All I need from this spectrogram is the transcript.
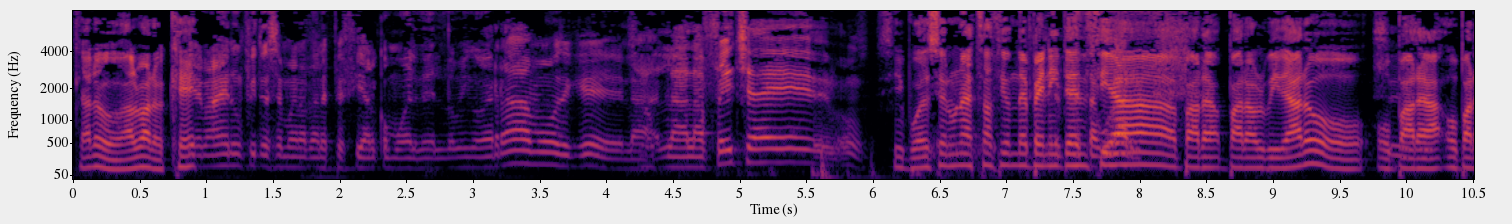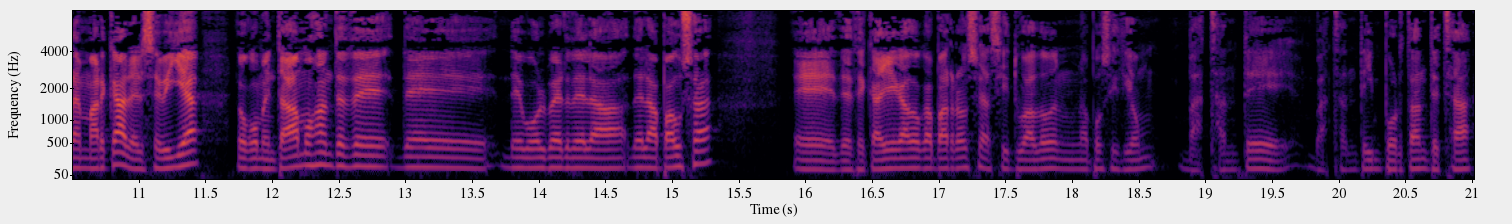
Claro, Álvaro, es que. Además, en un fin de semana tan especial como el del Domingo de Ramos, que la, la, la fecha es. Sí, puede ser una estación de penitencia para, para olvidar o, o Sí, para, sí. o para enmarcar. El Sevilla, lo comentábamos antes de, de- de volver de la, de la pausa, eh, desde que ha llegado Caparrós se ha situado en una posición bastante, bastante importante. Está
